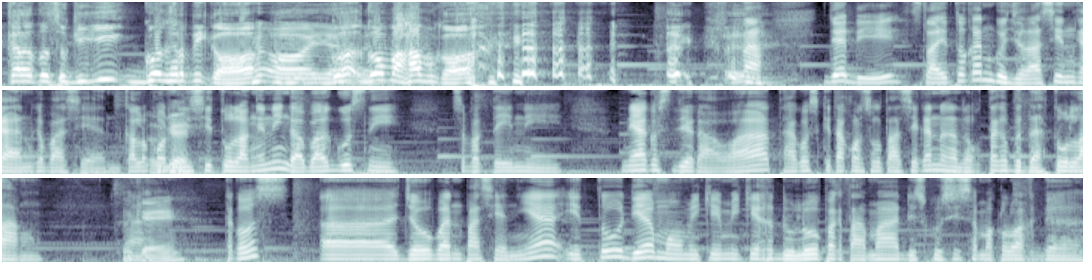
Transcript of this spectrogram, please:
kalau tusuk gigi gua ngerti kok. Oh, iya, Gua gua paham kok. Nah, jadi setelah itu kan gue jelasin kan ke pasien kalau kondisi tulang ini nggak bagus nih seperti ini. Ini harus dirawat, harus kita konsultasikan dengan dokter bedah tulang. Nah, Oke. Terus eh, jawaban pasiennya itu dia mau mikir-mikir dulu pertama diskusi sama keluarga.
